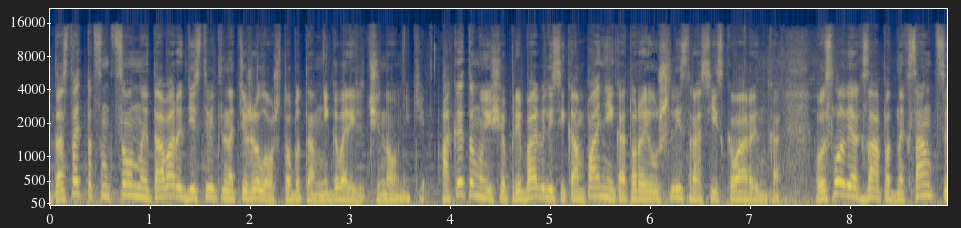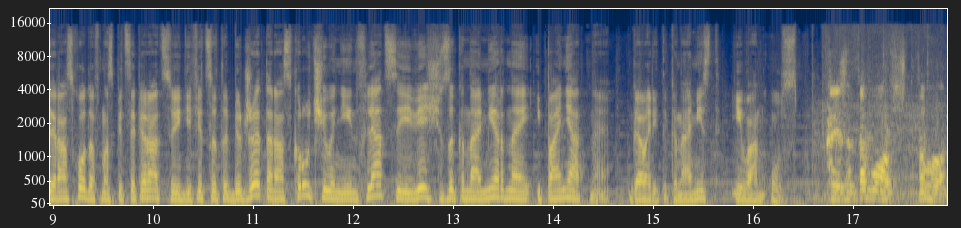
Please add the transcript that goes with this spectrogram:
Достать подсанкционные товары действительно тяжело, чтобы там не говорили чиновники. А к этому еще прибавились и компании, которые ушли с российского рынка. В условиях западных санкций, расходов на спецоперацию и дефицита бюджета, раскручивание инфляции – вещь закономерная и понятная, говорит экономист Иван Ус. Из-за того, что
